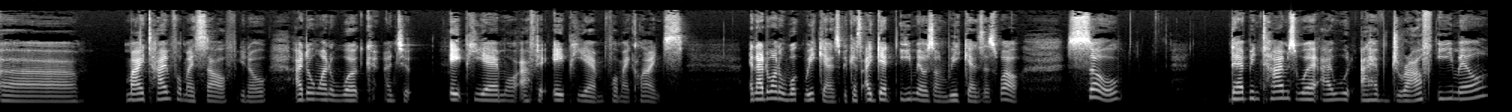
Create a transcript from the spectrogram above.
uh, my time for myself. You know, I don't want to work until 8 p.m. or after 8 p.m. for my clients, and I don't want to work weekends because I get emails on weekends as well. So there have been times where I would I have draft email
